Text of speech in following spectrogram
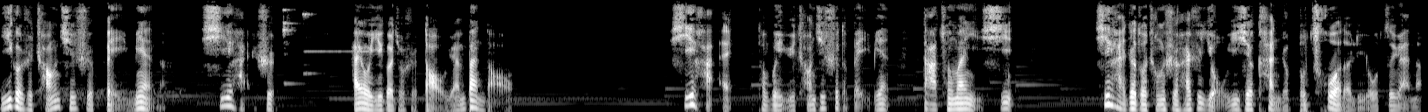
一个是长崎市北面的西海市，还有一个就是岛原半岛。西海它位于长崎市的北边，大村湾以西。西海这座城市还是有一些看着不错的旅游资源的。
